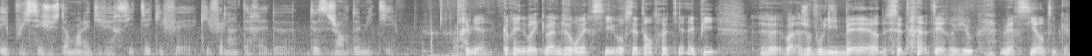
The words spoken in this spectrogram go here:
et puis c'est justement la diversité qui fait qui fait l'intérêt de, de ce genre de métier. Très bien. Corinne Brickman, je vous remercie pour cet entretien. Et puis, euh, voilà, je vous libère de cette interview. Merci en tout cas.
